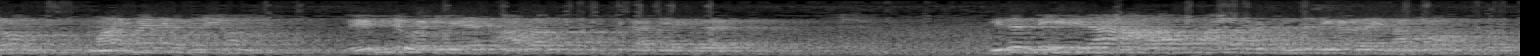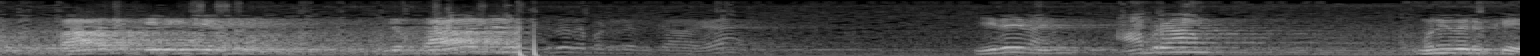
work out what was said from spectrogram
வாழ்வின் உண்மையும் ரெண்டு வழியை ஆதாரம் சுட்டி காட்டியிருக்கிறார் இதை மீறிதான் ஆதாரம் ஆதார சந்ததிகளை நாமும் பாவத்தை செய்துகிட்டே இருக்கிறோம் இந்த பாவத்தில் விடுதலைப்படுறதுக்காக இறைவன் ஆபிரகாம் முனிவருக்கு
